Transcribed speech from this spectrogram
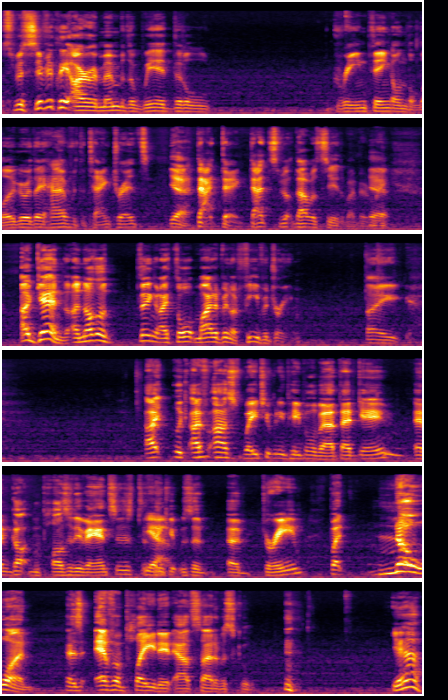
Specifically, I remember the weird little green thing on the logo they have with the tank treads. Yeah. That thing. That's that was seared in my memory. Yeah. Again, another thing I thought might have been a fever dream. I I look. I've asked way too many people about that game and gotten positive answers to Yeah. think it was a, a dream, but no one has ever played it outside of a school. yeah,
